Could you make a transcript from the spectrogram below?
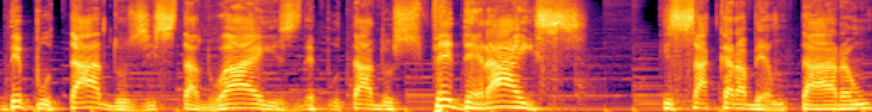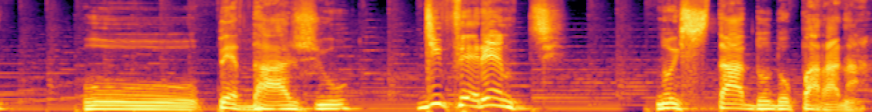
deputados estaduais, deputados federais que sacramentaram o pedágio diferente no estado do Paraná.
